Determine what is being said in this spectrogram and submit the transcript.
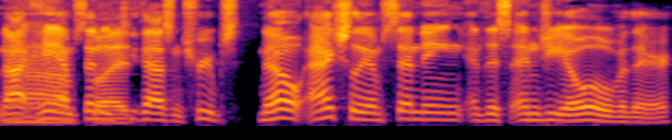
Not, hey, Ah, I'm sending but- 2,000 troops. No, actually, I'm sending this NGO over there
